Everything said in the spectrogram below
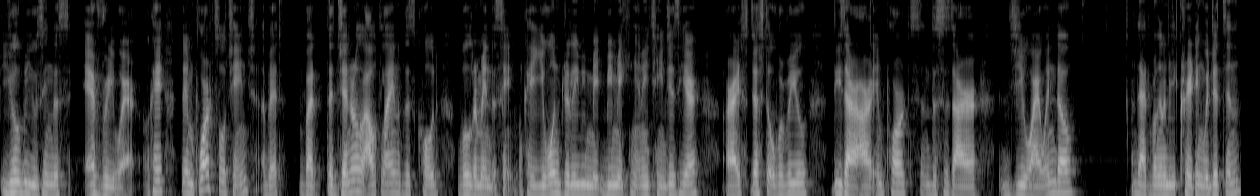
you'll be using this everywhere okay the imports will change a bit but the general outline of this code will remain the same okay? You won't really be, ma be making any changes here all right? So just to overview these are our imports and this is our GUI window that we're going to be creating widgets in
